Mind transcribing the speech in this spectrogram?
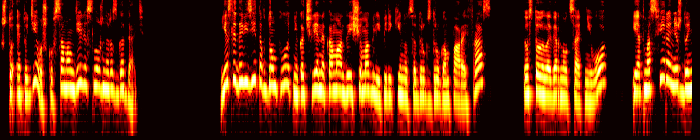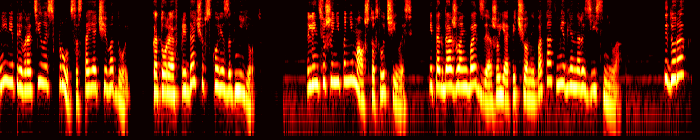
что эту девушку в самом деле сложно разгадать. Если до визита в дом плотника члены команды еще могли перекинуться друг с другом парой фраз, то стоило вернуться от него, и атмосфера между ними превратилась в пруд со стоячей водой, которая в придачу вскоре загниет. Лин Цюши не понимал, что случилось, и тогда Жуань Байдзе, жуя печеный батат, медленно разъяснила. «Ты дурак?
